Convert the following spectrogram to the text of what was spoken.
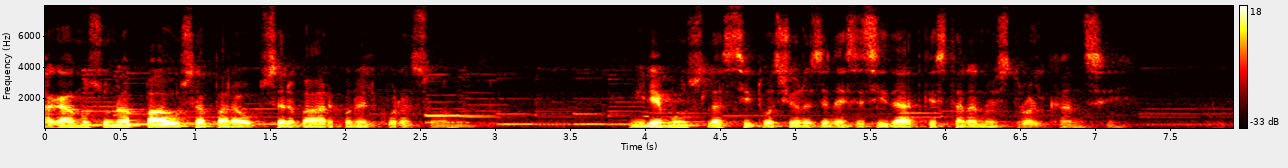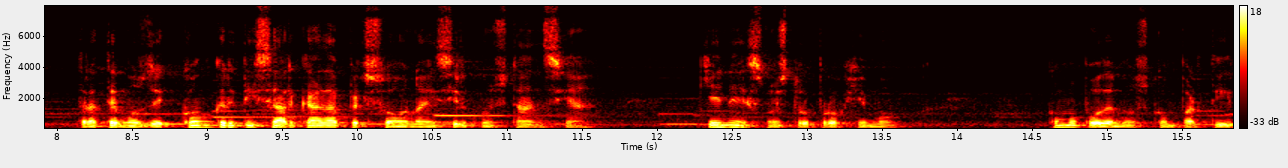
Hagamos una pausa para observar con el corazón. Miremos las situaciones de necesidad que están a nuestro alcance. Tratemos de concretizar cada persona y circunstancia. ¿Quién es nuestro prójimo? ¿Cómo podemos compartir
